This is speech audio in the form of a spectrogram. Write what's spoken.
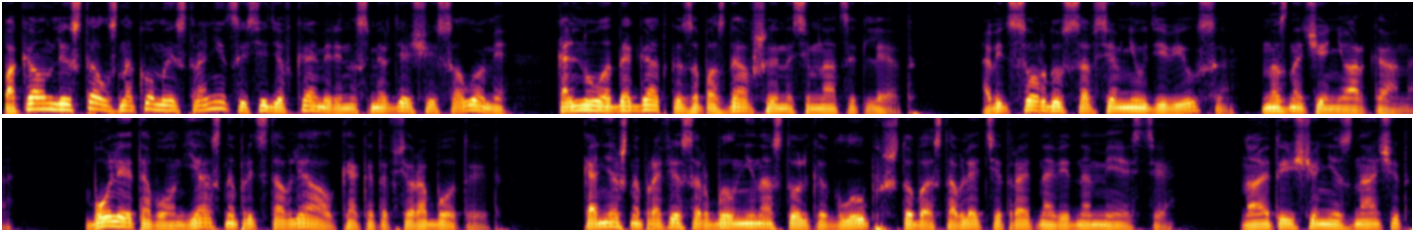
Пока он листал знакомые страницы, сидя в камере на смердящей соломе, Кольнула догадка, запоздавшая на 17 лет. А ведь Сордус совсем не удивился назначению Аркана. Более того, он ясно представлял, как это все работает. Конечно, профессор был не настолько глуп, чтобы оставлять тетрадь на видном месте. Но это еще не значит,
